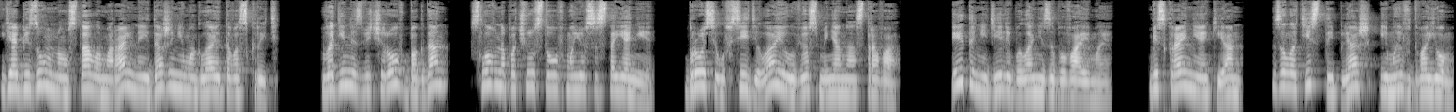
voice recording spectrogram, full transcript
Я безумно устала морально и даже не могла этого скрыть. В один из вечеров Богдан, словно почувствовав мое состояние, бросил все дела и увез меня на острова. Эта неделя была незабываемая. Бескрайний океан, золотистый пляж и мы вдвоем.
